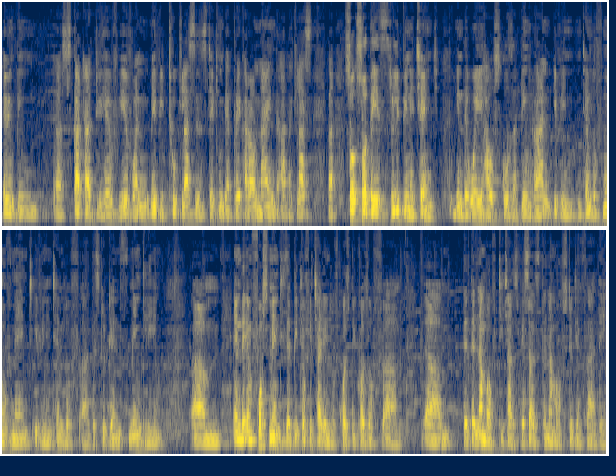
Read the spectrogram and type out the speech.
having been uh, scattered. You have you have one maybe two classes taking their break around nine, the other class. Uh, so so there's really been a change in the way how schools are being run, even in terms of movement, even in terms of uh, the students mingling. Um, and the enforcement is a bit of a challenge, of course, because of um, um, the, the number of teachers versus the number of students that are there.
